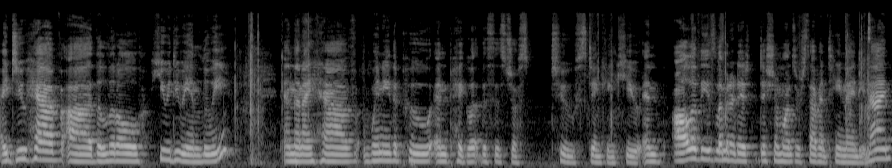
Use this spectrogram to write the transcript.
I do have uh, the little Huey, Dewey, and Louie. And then I have Winnie the Pooh and Piglet. This is just too stinking cute. And all of these limited edition ones are $17.99.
